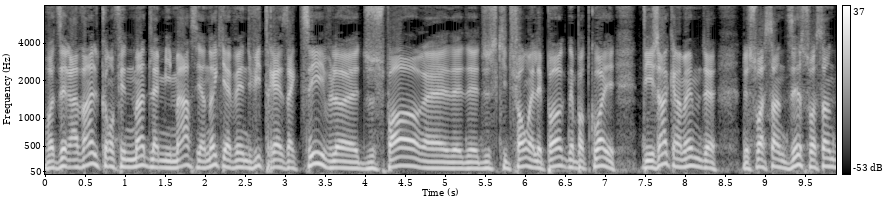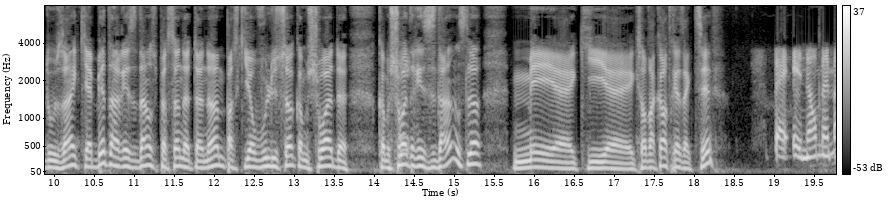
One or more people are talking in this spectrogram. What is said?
on va dire avant le confinement de la mi-mars, il y en a qui avaient une vie très active, là, du sport, euh, du ski de fond à l'époque, n'importe quoi. des gens quand même de, de 70, 72 ans qui habitent en résidence personnes autonomes parce qu'ils ont voulu ça comme choix de comme choix de résidence, là, mais euh, qui, euh, qui sont encore très actifs. Ben, énormément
